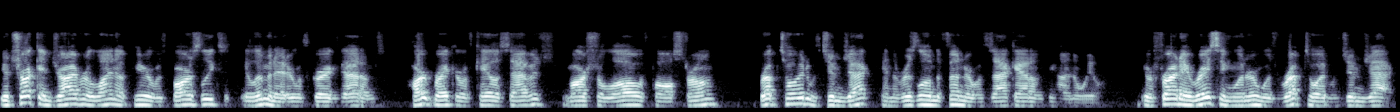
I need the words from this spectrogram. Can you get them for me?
Your truck and driver lineup here was Bars Leaks Eliminator with Greg Adams, Heartbreaker with Kayla Savage, Martial Law with Paul Strong, Reptoid with Jim Jack, and the Rislone Defender with Zach Adams behind the wheel. Your Friday racing winner was Reptoid with Jim Jack.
